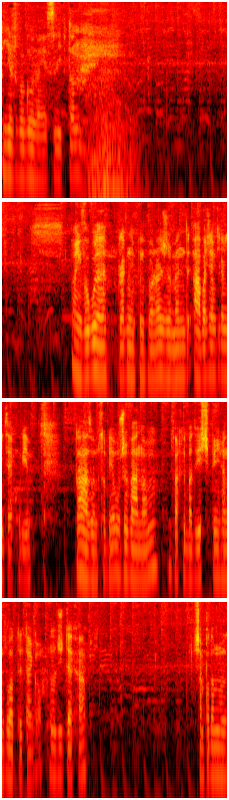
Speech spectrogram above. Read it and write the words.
I już w ogóle jest Lipton. No i w ogóle pragnę poinformować, że będę... A, właśnie mam kierownicę, jak mówiłem. Znalazłem sobie używaną za chyba 250 zł tego Logitecha. Jakiś tam podobno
